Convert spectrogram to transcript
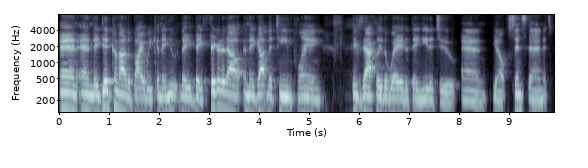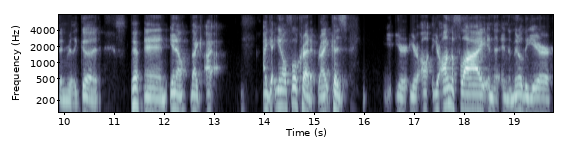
and and they did come out of the bye week, and they knew they they figured it out, and they got the team playing exactly the way that they needed to, and you know, since then it's been really good, Yeah. and you know, like I I get you know full credit, right? Because you're you're on, you're on the fly in the in the middle of the year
